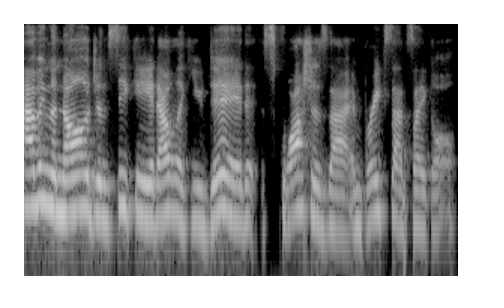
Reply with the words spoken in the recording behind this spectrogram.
having the knowledge and seeking it out like you did squashes that and breaks that cycle.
